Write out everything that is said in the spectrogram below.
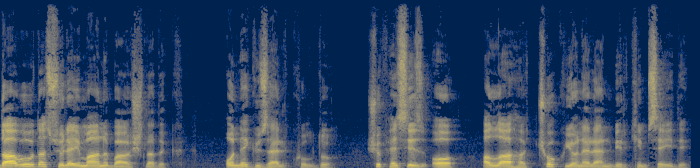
Davud'a Süleyman'ı bağışladık. O ne güzel kuldu. Şüphesiz o Allah'a çok yönelen bir kimseydi.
